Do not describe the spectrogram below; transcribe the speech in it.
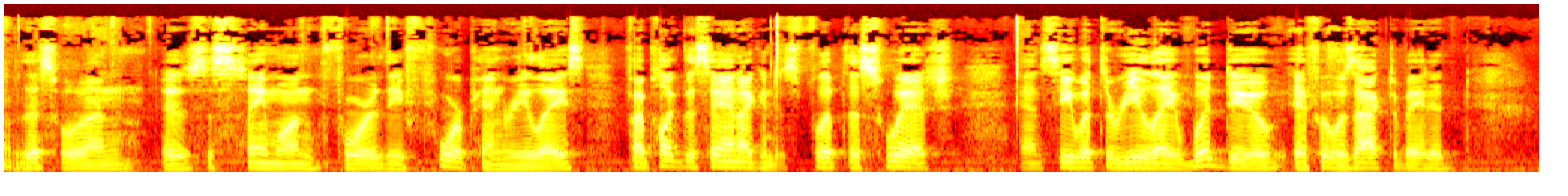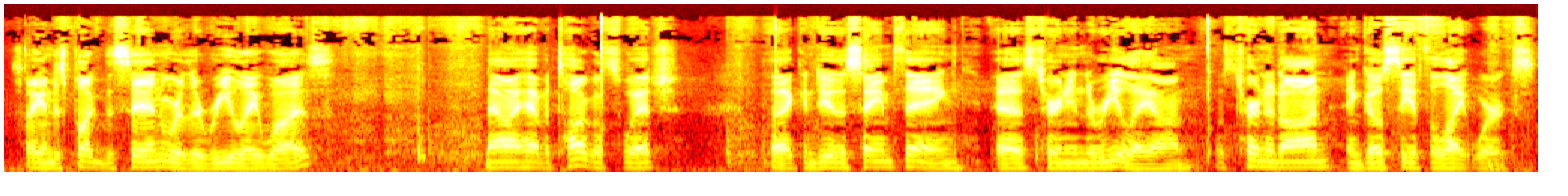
This one is the same one for the 4-pin relays. If I plug this in, I can just flip the switch and see what the relay would do if it was activated. So I can just plug this in where the relay was. Now I have a toggle switch that I can do the same thing as turning the relay on. Let's turn it on and go see if the light works.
